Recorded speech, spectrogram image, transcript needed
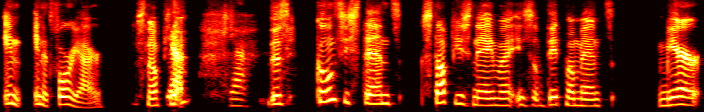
in, in het voorjaar. Snap je? Ja. ja. Dus consistent stapjes nemen is op dit moment meer,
